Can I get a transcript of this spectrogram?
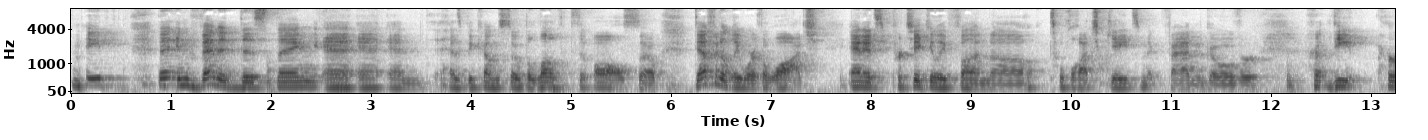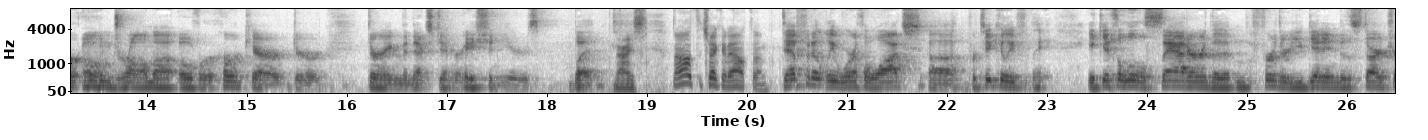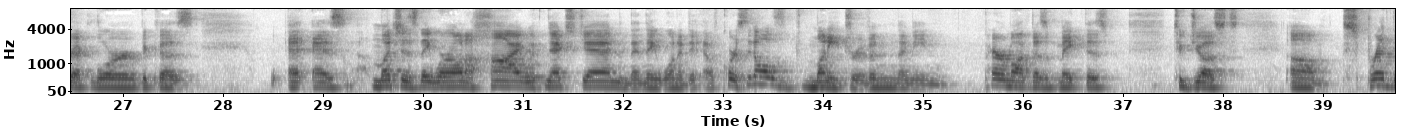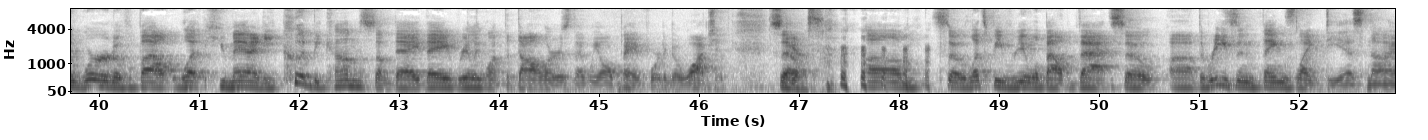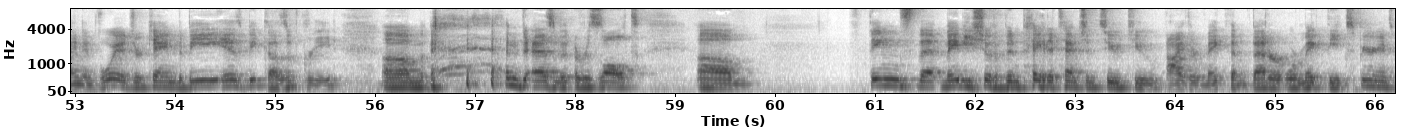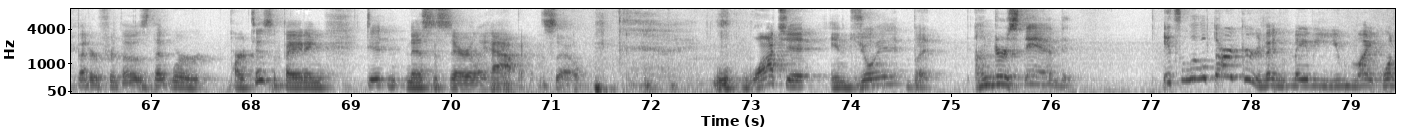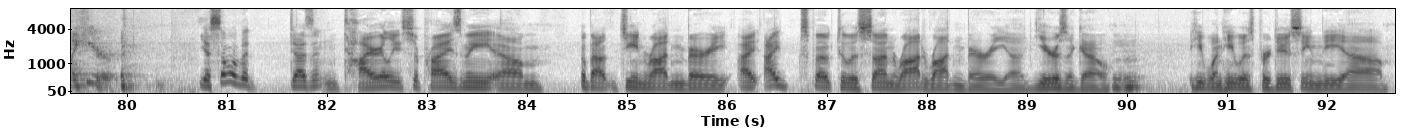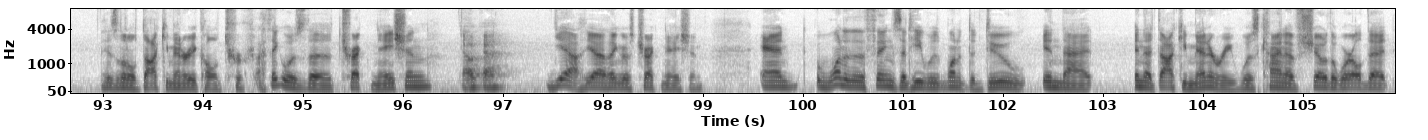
made that invented this thing and, and, and has become so beloved to all. So definitely worth a watch. And it's particularly fun uh, to watch Gates McFadden go over her, the her own drama over her character during the next generation years. But Nice. I'll have to check it out then. definitely worth a watch. Uh, particularly, it gets a little sadder the further you get into the Star Trek lore because as much as they were on a high with next gen, and then they wanted to, of course, it all's money driven. I mean, Paramount doesn't make this to just um, spread the word of about what humanity could become someday. They really want the dollars that we all pay for to go watch it. So, Yes. um, so let's be real about that. So, uh, the reason things like DS9 and Voyager came to be is because of greed, um, and as a result, um, things that maybe should have been paid attention to to either make them better or make the experience better for those that were participating didn't necessarily happen. So watch it, enjoy it, but understand it's a little darker than maybe you might want to hear. yeah, some of it doesn't entirely surprise me um, about Gene Roddenberry. I, I spoke to his son Rod Roddenberry uh, years ago. He when he was producing the uh, his little documentary called I think it was the Trek Nation. okay. Yeah, yeah, I think it was Trek Nation. And one of the things that he was, wanted to do in that in that documentary was kind of show the world that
